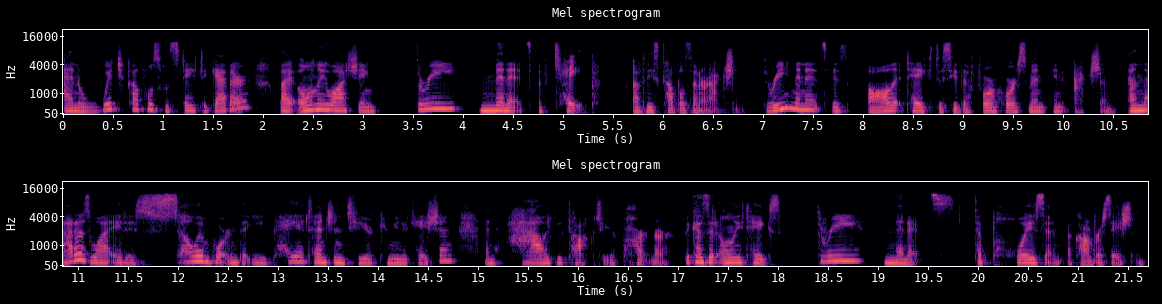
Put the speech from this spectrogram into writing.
and which couples would stay together by only watching three minutes of tape of these couples' interaction. Three minutes is all it takes to see the four horsemen in action. And that is why it is so important that you pay attention to your communication and how you talk to your partner, because it only takes three minutes to poison a conversation.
